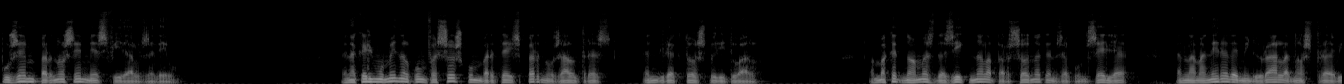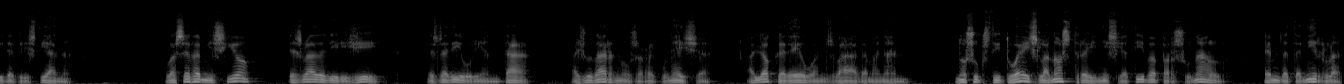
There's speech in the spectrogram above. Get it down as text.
posem per no ser més fidels a Déu. En aquell moment el confessor es converteix per nosaltres en director espiritual. Amb aquest nom es designa la persona que ens aconsella en la manera de millorar la nostra vida cristiana. La seva missió és la de dirigir, és a dir, orientar, ajudar-nos a reconèixer allò que Déu ens va demanant. No substitueix la nostra iniciativa personal, hem de tenir-la,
